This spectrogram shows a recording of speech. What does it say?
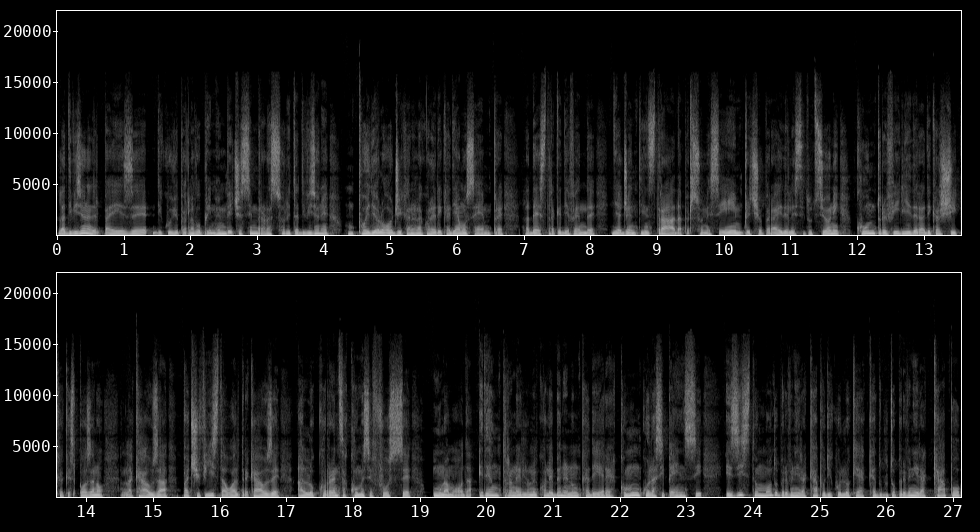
La divisione del paese di cui vi parlavo prima invece sembra la solita divisione un po' ideologica nella quale ricadiamo sempre, la destra che difende gli agenti in strada, persone semplici, operai delle istituzioni contro i figli dei radical chic che sposano la causa pacifista o altre cause all'occorrenza come se fosse una moda ed è un tranello nel quale è bene non cadere, comunque la si pensi, esiste un modo per venire a capo di quello che è accaduto, per venire a capo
